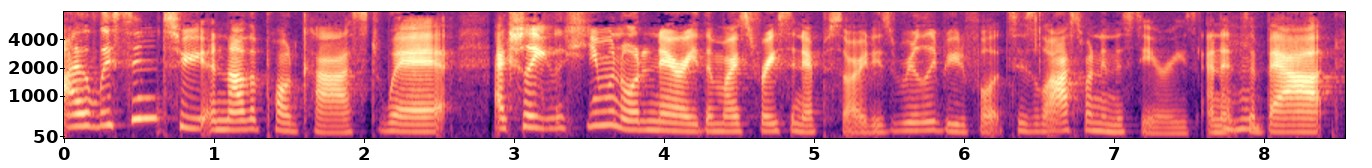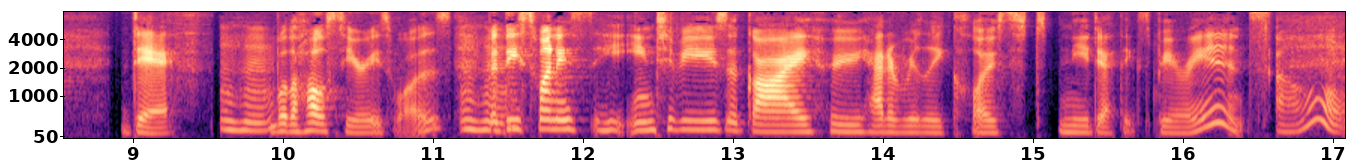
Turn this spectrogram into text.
I listened to another podcast where actually Human Ordinary the most recent episode is really beautiful. It's his last one in the series and it's about death. Mm-hmm. Well, the whole series was, but this one is he interviews a guy who had a really close near death experience. Oh,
